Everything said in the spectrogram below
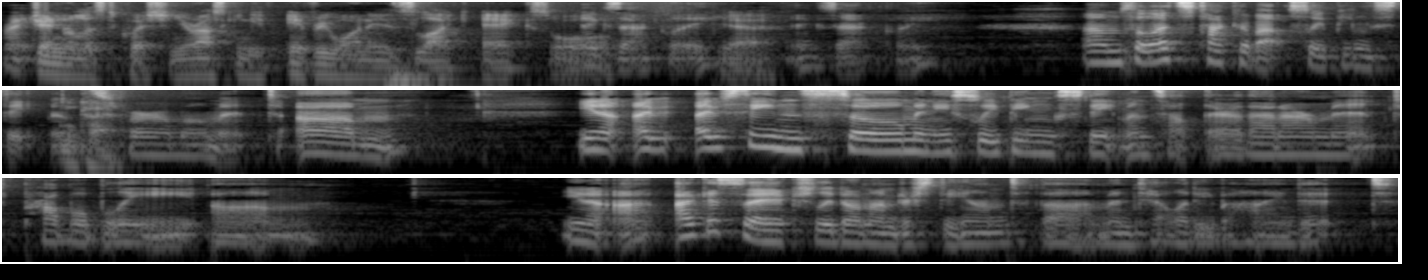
Right. generalist question. You're asking if everyone is like X or Exactly. Yeah. Exactly. Um, so let's talk about sweeping statements Okay. for a moment. Um, you know, I've, I've seen so many sweeping statements out there that are meant probably, um, you know, I, I guess I actually don't understand the mentality behind it.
